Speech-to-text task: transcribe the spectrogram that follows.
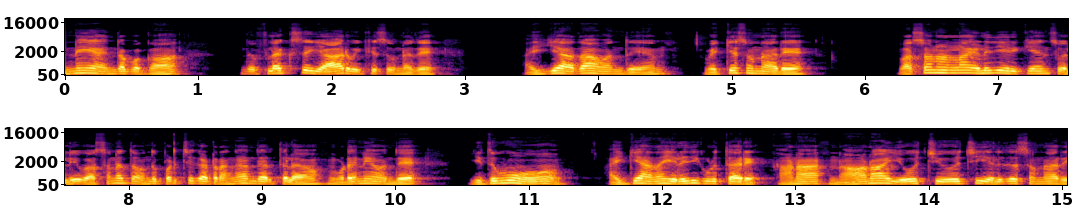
என்னையா இந்த பக்கம்? இந்த ஃப்ளெக்ஸு யார் வைக்க சொன்னது? ஐயா தான் வந்து வைக்க சொன்னார். வசனம்லாம் எழுதியிருக்கேன்னு சொல்லி வசனத்தை வந்து படித்து காட்டுறாங்க அந்த இடத்துல. உடனே வந்து இதுவும் ஐயா தான் எழுதி கொடுத்தாரு. ஆனால் நானாக யோசிச்சு யோசிச்சு எழுத சொன்னார்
